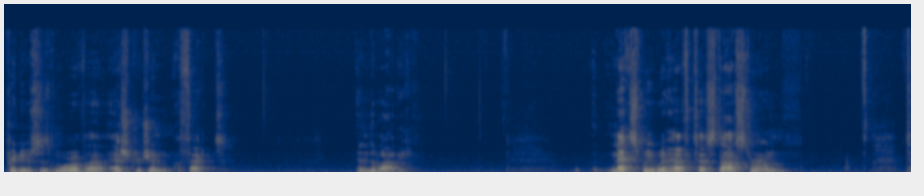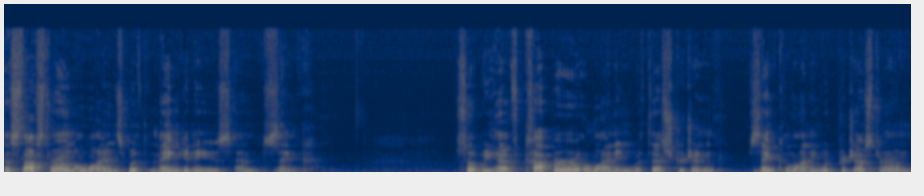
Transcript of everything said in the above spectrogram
produces more of an estrogen effect in the body. Next, we would have testosterone. Testosterone aligns with manganese and zinc. So we have copper aligning with estrogen, zinc aligning with progesterone,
